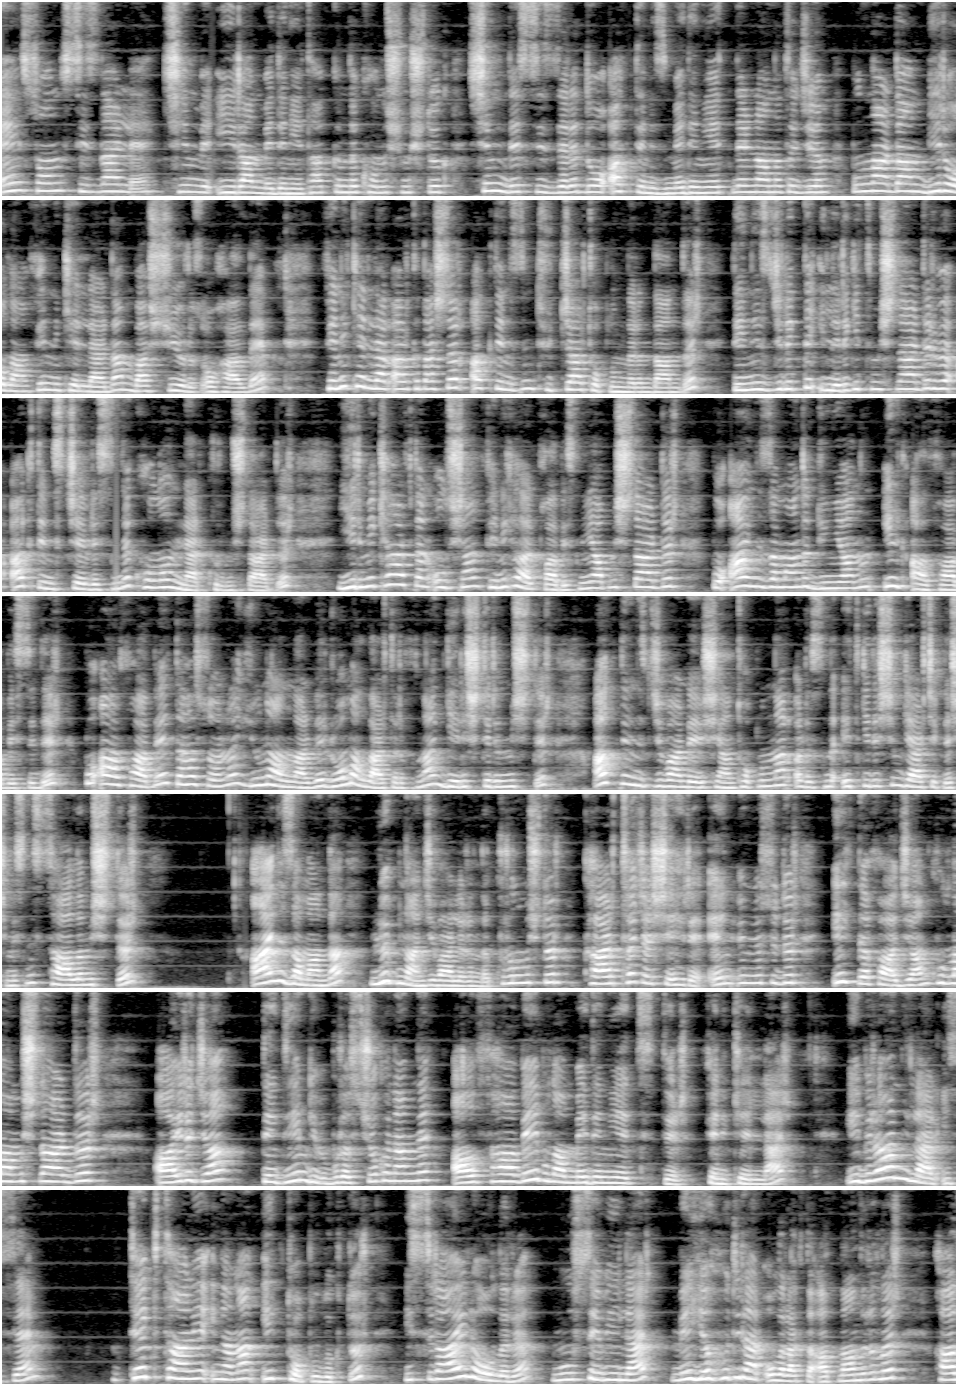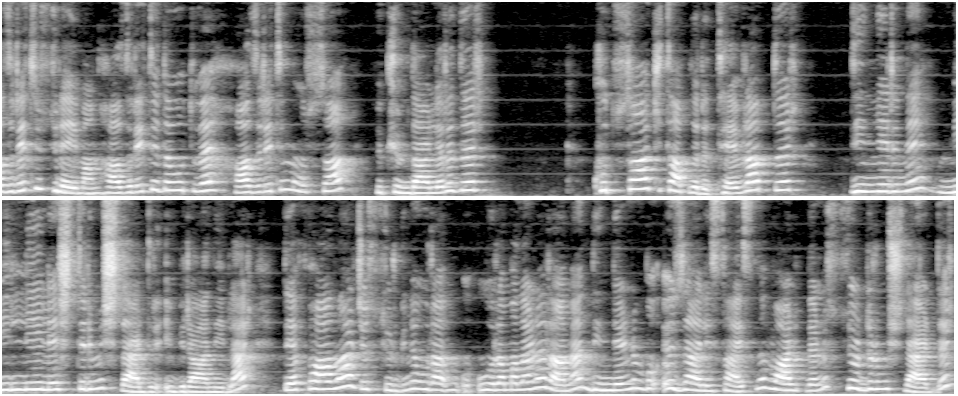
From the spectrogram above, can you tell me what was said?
En son sizlerle Çin ve İran medeniyeti hakkında konuşmuştuk. Şimdi sizlere Doğu Akdeniz medeniyetlerini anlatacağım. Bunlardan biri olan Fenikelilerden başlıyoruz o halde. Fenikeliler arkadaşlar Akdeniz'in tüccar toplumlarındandır. Denizcilikte ileri gitmişlerdir ve Akdeniz çevresinde koloniler kurmuşlardır. 22 harften oluşan Fenik alfabesini yapmışlardır. Bu aynı zamanda dünyanın ilk alfabesidir. Bu alfabe daha sonra Yunanlar ve Romalılar tarafından geliştirilmiştir. Akdeniz civarında yaşayan toplumlar arasında etkileşim gerçekleşmesini sağlamıştır. Aynı zamanda Lübnan civarlarında kurulmuştur. Kartaca şehri en ünlüsüdür. İlk defa cam kullanmışlardır. Ayrıca dediğim gibi burası çok önemli. Alfabeyi bulan medeniyettir Fenikeliler. İbraniler ise tek tanrıya inanan ilk topluluktur. İsrailoğulları, Museviler ve Yahudiler olarak da adlandırılır. Hazreti Süleyman, Hazreti Davut ve Hazreti Musa hükümdarlarıdır. Kutsal kitapları Tevrat'tır. Dinlerini millileştirmişlerdir İbraniler. Defalarca sürgüne uğra- uğramalarına rağmen dinlerinin bu özelliği sayesinde varlıklarını sürdürmüşlerdir.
